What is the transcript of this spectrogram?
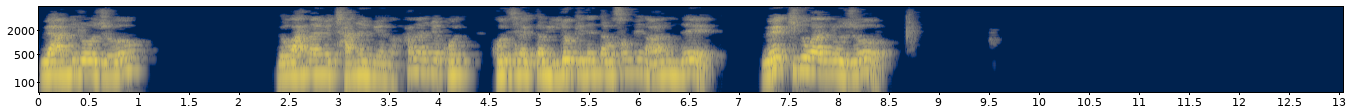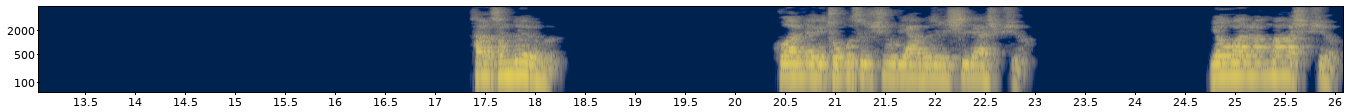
왜 안 이루어져? 너가 하나님의 자녀면, 하나님의 권, 권세가 있다면 이렇게 된다고 성경이 나왔는데, 왜 기도가 안 이루어져? 사랑하는 성도 여러분, 구한약에 좋은 것을 주신 우리 아버지를 신뢰하십시오. 여호와를 악망하십시오.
